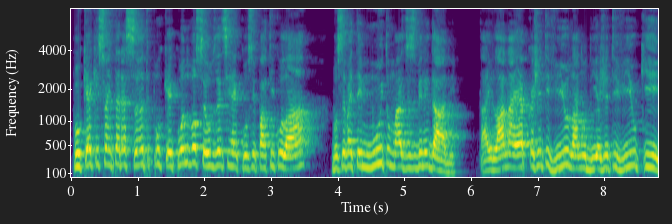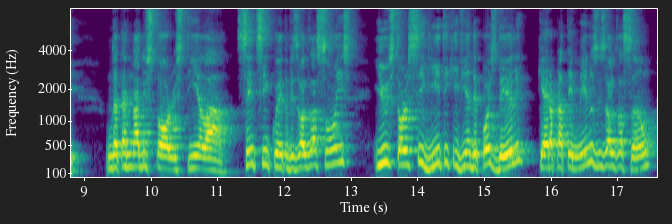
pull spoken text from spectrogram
Por que, é que isso é interessante? Porque quando você usa esse recurso em particular, você vai ter muito mais visibilidade. Tá? E lá na época a gente viu, lá no dia a gente viu que um determinado stories tinha lá 150 visualizações e o story seguinte que vinha depois dele, que era para ter menos visualização,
